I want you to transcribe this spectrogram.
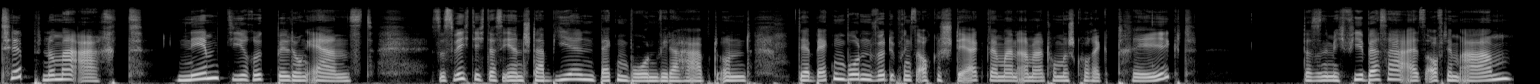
Tipp Nummer 8. Nehmt die Rückbildung ernst. Es ist wichtig, dass ihr einen stabilen Beckenboden wieder habt. Und der Beckenboden wird übrigens auch gestärkt, wenn man anatomisch korrekt trägt. Das ist nämlich viel besser als auf dem Arm.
